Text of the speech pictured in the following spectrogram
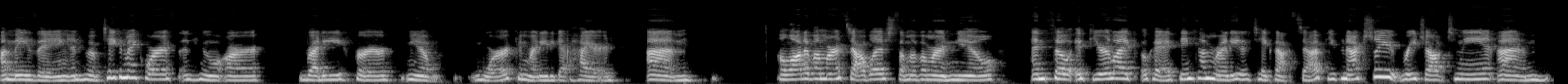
amazing and who have taken my course and who are ready for you know work and ready to get hired. Um, a lot of them are established, some of them are new, and so if you're like, okay, I think I'm ready to take that step, you can actually reach out to me, um,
